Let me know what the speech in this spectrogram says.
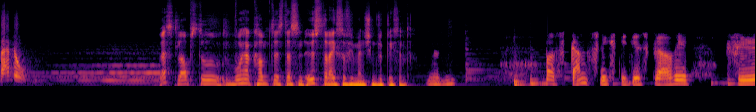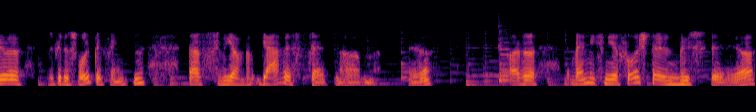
Warum? Was glaubst du, woher kommt es, dass in Österreich so viele Menschen glücklich sind? Mhm. Was ganz wichtig ist, glaube ich, für, für das Wohlbefinden, dass wir Jahreszeiten haben. Ja? Also, wenn ich mir vorstellen müsste, ja,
